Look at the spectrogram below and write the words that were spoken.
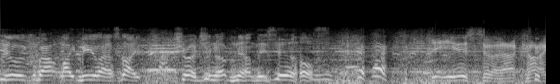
you look about like me last night, trudging up and down these hills. Get used to it. I, I,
